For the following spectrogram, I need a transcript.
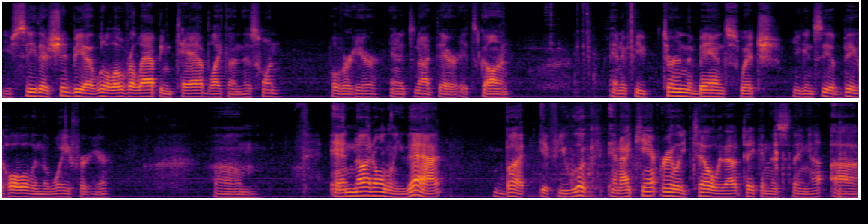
You see there should be a little overlapping tab like on this one over here, and it's not there, it's gone. And if you turn the band switch, you can see a big hole in the wafer here. Um, and not only that, but if you look, and I can't really tell without taking this thing uh,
